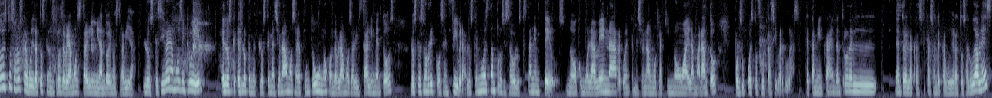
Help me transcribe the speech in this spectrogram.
Todos estos son los carbohidratos que nosotros deberíamos estar eliminando de nuestra vida. Los que sí deberíamos incluir es, los que, es lo que, los que mencionábamos en el punto uno, cuando hablábamos de la lista de alimentos, los que son ricos en fibra, los que no están procesados, los que están enteros, ¿no? Como la avena, recuerden que mencionamos la quinoa, el amaranto, por supuesto frutas y verduras, que también caen dentro del, dentro de la clasificación de carbohidratos saludables,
